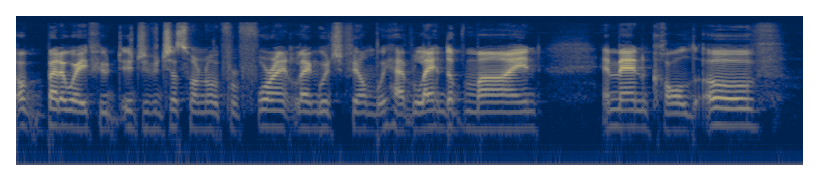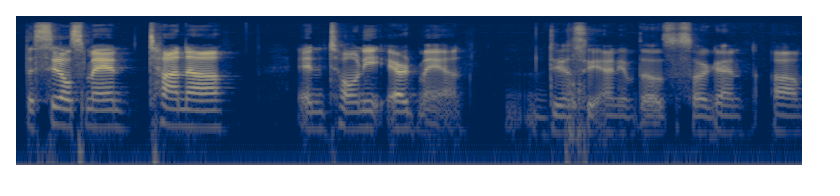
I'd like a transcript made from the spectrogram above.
Oh, by the way, if you, if you just want to know for foreign language film, we have Land of Mine, A Man Called Ove, The Salesman, Tanna, and Toni Erdmann. Didn't see any of those. So again, um,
